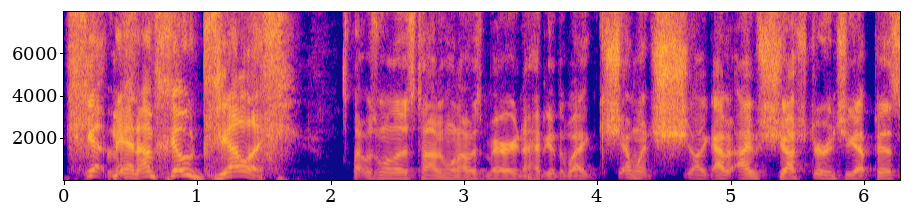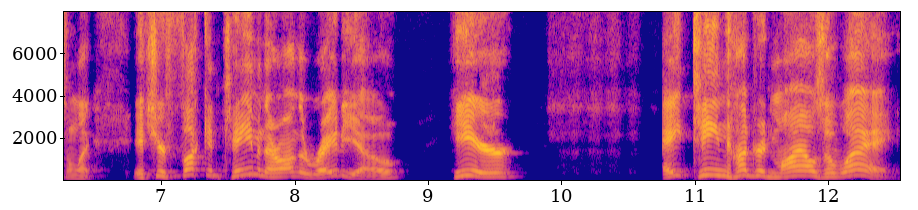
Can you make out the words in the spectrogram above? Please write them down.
Shit, man, I'm so jealous. That was one of those times when I was married and I had to get the way. I went shh, like I, I shushed her and she got pissed. I'm like, it's your fucking team and they're on the radio here, eighteen hundred miles away.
